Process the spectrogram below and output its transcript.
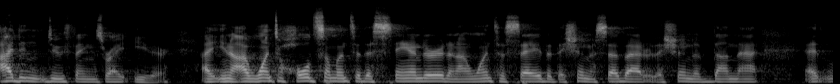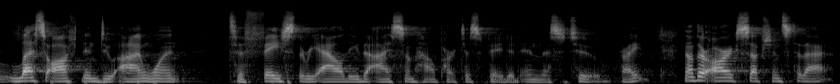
I didn't do things right either. I, you know, I want to hold someone to this standard and I want to say that they shouldn't have said that or they shouldn't have done that. And less often do I want to face the reality that I somehow participated in this too, right? Now, there are exceptions to that.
